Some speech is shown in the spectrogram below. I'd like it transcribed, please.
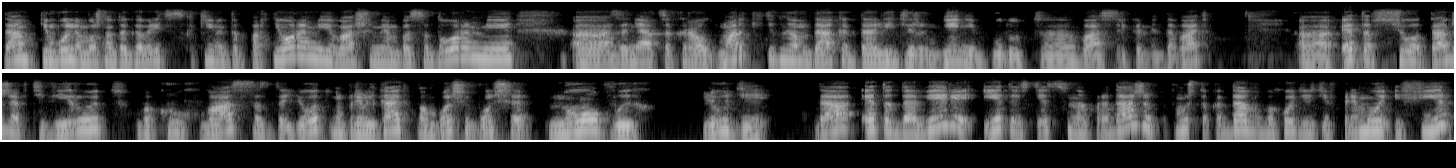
Да? Тем более можно договориться с какими-то партнерами, вашими амбассадорами, э, заняться крауд-маркетингом, да, когда лидеры мнений будут э, вас рекомендовать. Э, это все также активирует вокруг вас, создает, ну, привлекает к вам больше и больше новых людей. Да, это доверие и это, естественно, продажи, потому что когда вы выходите в прямой эфир,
